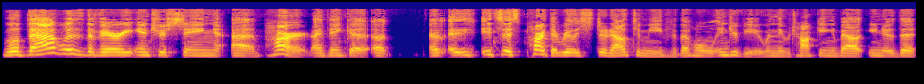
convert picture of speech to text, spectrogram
well, that was the very interesting uh, part. I think uh, uh, uh it's this part that really stood out to me for the whole interview when they were talking about, you know, the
